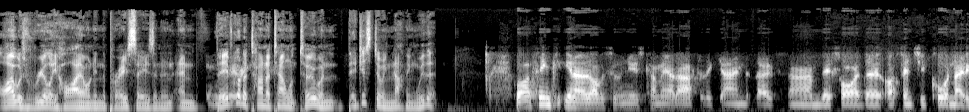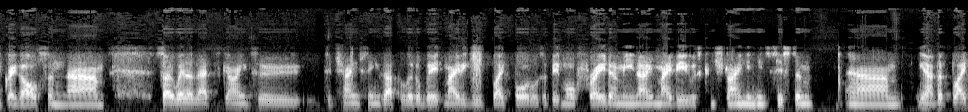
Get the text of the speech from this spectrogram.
I was really high on in the preseason, and, and they've got a ton of talent too, and they're just doing nothing with it. Well, I think you know. Obviously, the news come out after the game that they've um, they fired the offensive coordinator Greg Olson. Um, so whether that's going to to change things up a little bit, maybe give Blake Bortles a bit more freedom. You know, maybe he was constrained in his system. Um, you know, but Blake,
